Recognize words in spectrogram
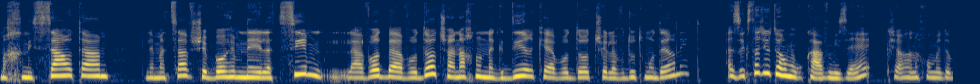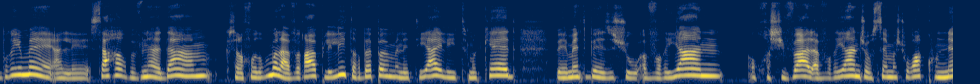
מכניסה אותם למצב שבו הם נאלצים לעבוד בעבודות שאנחנו נגדיר כעבודות של עבדות מודרנית? אז זה קצת יותר מורכב מזה. כשאנחנו מדברים uh, על uh, סחר בבני אדם, כשאנחנו מדברים על העבירה הפלילית, הרבה פעמים הנטייה היא להתמקד באמת באיזשהו עבריין או חשיבה על עבריין שעושה משהו רק קונה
